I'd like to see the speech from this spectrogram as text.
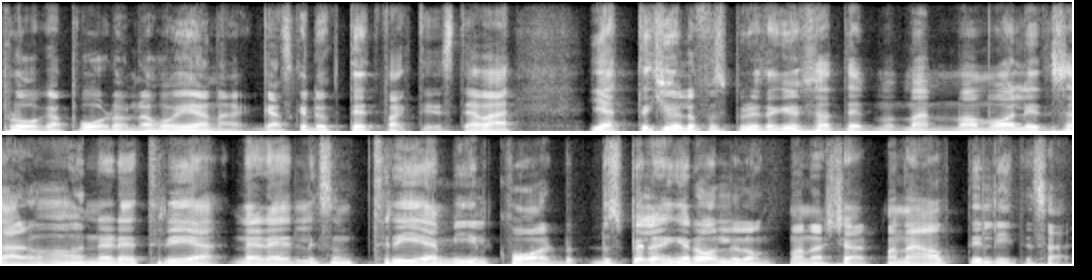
plågade på de där hojarna ganska duktigt faktiskt. Det var jättekul att få spruta grus. Så det, man, man var lite så här, "Åh, när det är, tre, när det är liksom tre mil kvar, då, då spelar det ingen roll hur långt man har kört. Man är alltid lite så här,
